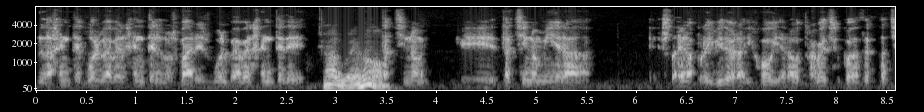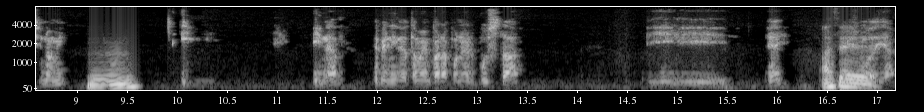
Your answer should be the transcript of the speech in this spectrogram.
la gente vuelve a ver gente en los bares, vuelve a ver gente de Ah, bueno. Tachinomi, que Tachinomi era, era prohibido, era hijo y ahora otra vez se puede hacer Tachinomi. Mm, Y, y nada, he venido también para poner busta y... ¿eh? hace, día,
